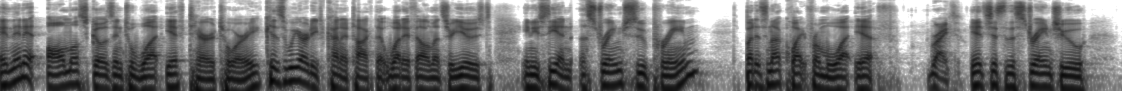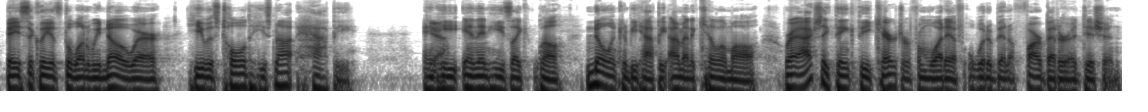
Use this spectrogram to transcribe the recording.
And then it almost goes into what if territory because we already kind of talked that what if elements are used. And you see an, a strange supreme, but it's not quite from what if. Right. It's just the strange who basically it's the one we know where he was told he's not happy. And Yeah. he and then he's like, Well, no one can be happy. I'm gonna kill them all. Where I actually think the character from What If would have been a far better addition.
